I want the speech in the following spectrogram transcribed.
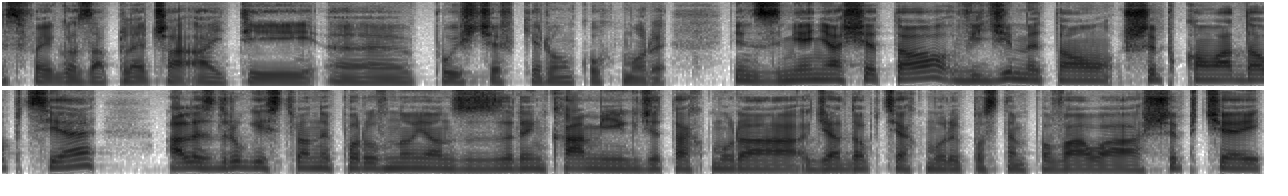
swojego zaplecza IT, e, pójście w kierunku chmury. Więc zmienia się to, widzimy tą szybką adopcję, ale z drugiej strony porównując z rynkami, gdzie ta chmura, gdzie adopcja chmury postępowała szybciej,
